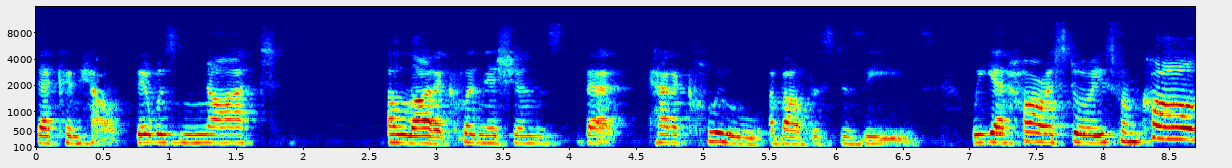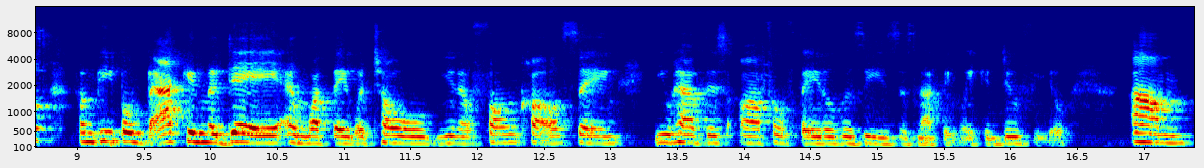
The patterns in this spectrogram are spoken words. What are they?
that can help. There was not a lot of clinicians that had a clue about this disease we get horror stories from calls from people back in the day and what they were told, you know, phone calls saying, you have this awful fatal disease, there's nothing we can do for you. Um,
